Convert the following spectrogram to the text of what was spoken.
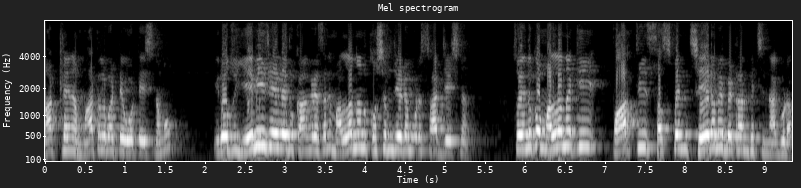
మాట్లాడిన మాటలు బట్టే ఓటేసినాము. ఈరోజు ఏమీ చేయలేదు కాంగ్రెస్ అని మల్లన్నను క్వశ్చన్ చేయడం కూడా స్టార్ట్ చేసినారు సో ఎందుకో మల్లన్నకి పార్టీ సస్పెండ్ చేయడమే బెటర్ అనిపించింది నాకు కూడా.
